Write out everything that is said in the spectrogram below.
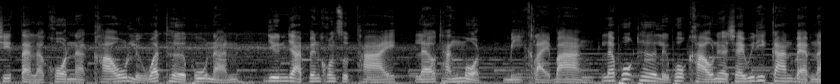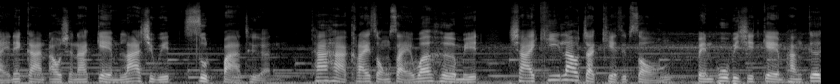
ชิตแต่ละคนน่ะเขาหรือว่าเธอผู้นั้นยืนหยัดเป็นคนสุดท้ายแล้วทั้งหมดมีใครบ้าง และพวกเธอหรือพวกเขาเนี่ยใช้วิธีการแบบไหนในการเอาชนะเกมล่าชีวิตสุดป่าเถื่อน ถ้าหากใครสงสัยว่าเฮอร์มิตชายขี้เล่าจากเขต 12 เป็นผู้พิชิตเกม Hunger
